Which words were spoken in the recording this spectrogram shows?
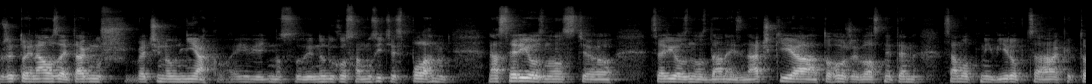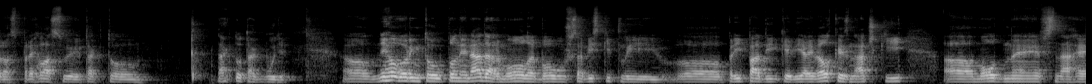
že to je naozaj tak, už väčšinou nejako. Hej. Jednoducho sa musíte spolahnuť na serióznosť, e, serióznosť danej značky a toho, že vlastne ten samotný výrobca, keď to raz prehlasuje, tak to tak, to tak bude. E, nehovorím to úplne nadarmo, lebo už sa vyskytli e, prípady, kedy aj veľké značky módne v snahe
